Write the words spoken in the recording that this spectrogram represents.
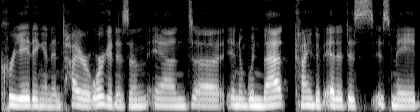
creating an entire organism, and uh, and when that kind of edit is is made,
